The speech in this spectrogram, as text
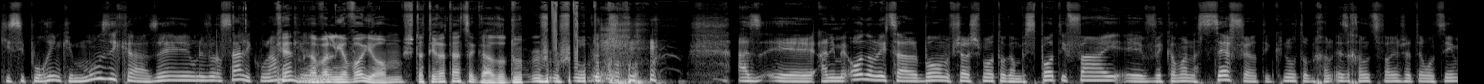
כי סיפורים, כי מוזיקה, זה אוניברסלי, כולם כן, מכירים. אבל יבוא יום שאתה תראה את ההצגה הזאת. אז אה, אני מאוד ממליץ על האלבום, אפשר לשמוע אותו גם בספוטיפיי, אה, וכמובן הספר, תקנו אותו באיזה חנות ספרים שאתם רוצים.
